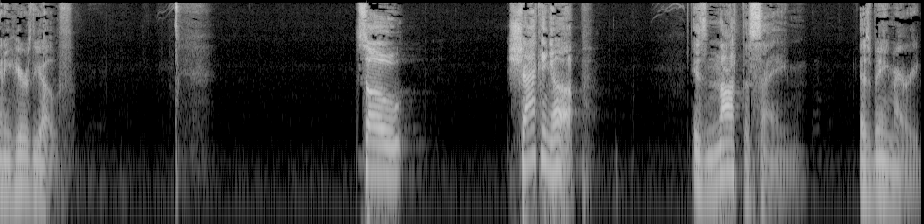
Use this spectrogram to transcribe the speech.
And he hears the oath. So, shacking up is not the same as being married.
